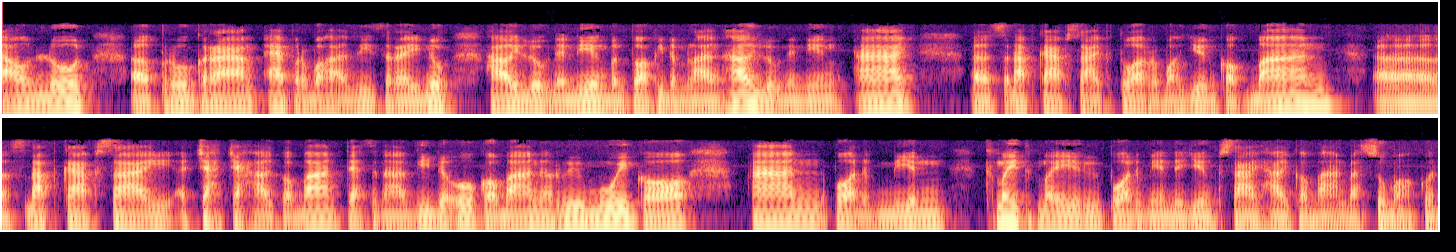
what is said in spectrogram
download program app របស់ Azizi Saray នោះហើយលោកអ្នកនាងបន្ទាប់ពីដំឡើងហើយលោកអ្នកនាងអាចស្ដាប់ការផ្សាយផ្ទាល់របស់យើងក៏បាន ស្ដាប់ការផ្សាយចាស់ចាស់ហើយក៏បានទស្សនាវីដេអូក៏បានឬមួយក៏អានព័ត៌មានថ្មីថ្មីឬព័ត៌មានដែលយើងផ្សាយហើយក៏បានបាទសូមអរគុណ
